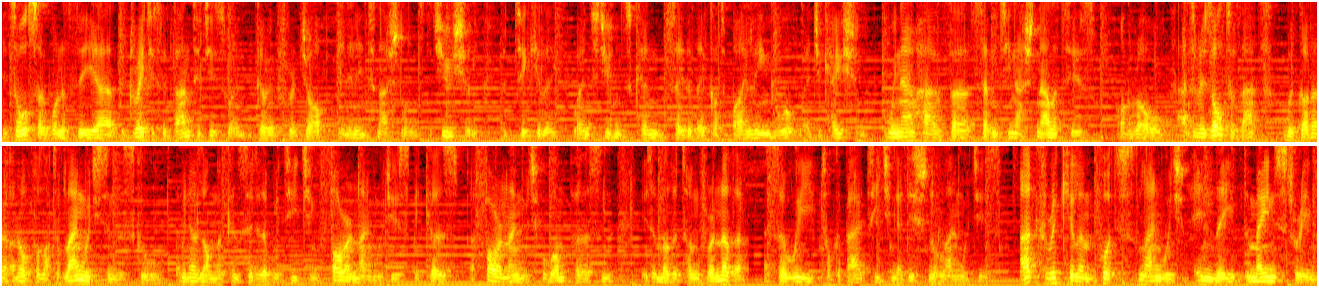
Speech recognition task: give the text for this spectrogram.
It's also one of the, uh, the greatest advantages when going for a job in an international institution, particularly when students can say that they've got a bilingual education. We now have uh, 70 nationalities on roll. As a result of that, we've got a, an awful lot of languages in the school. We no longer consider that we're teaching foreign languages because a foreign language for one person is a mother tongue for another. So we talk about teaching additional languages. Our curriculum puts language in the, the mainstream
